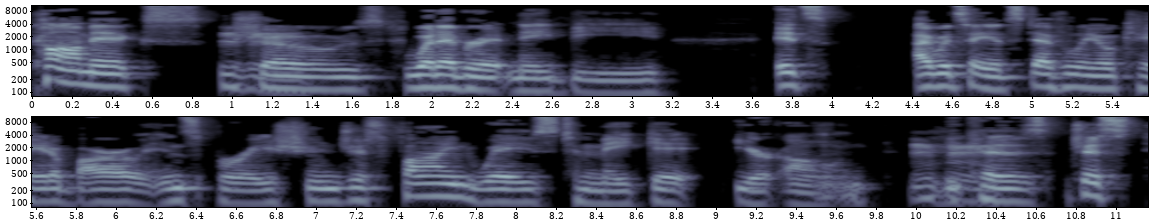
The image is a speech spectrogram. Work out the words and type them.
comics, mm-hmm. shows, whatever it may be. It's I would say it's definitely okay to borrow inspiration. Just find ways to make it your own mm-hmm. because just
